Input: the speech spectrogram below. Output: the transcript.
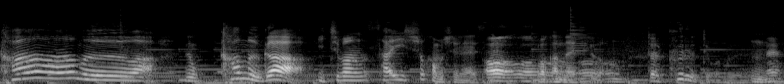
come はでも come が一番最初かもしれないですね。わわかんないですけど。だから来るってことね。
